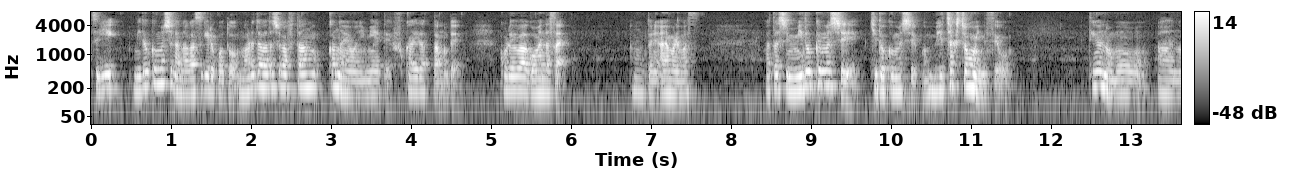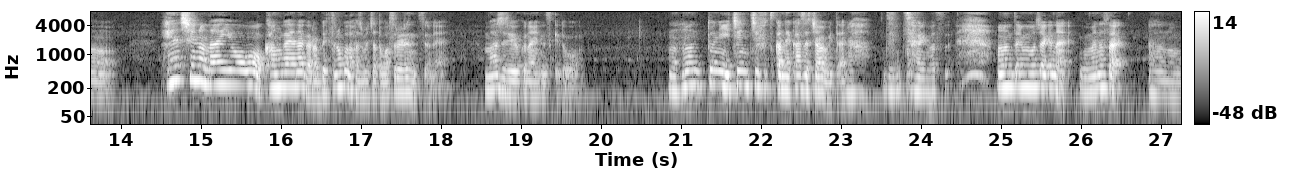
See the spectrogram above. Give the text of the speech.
次未読無視が長すぎること。まるで私が負担かのように見えて不快だったので。これはごめんなさい。本当に謝ります。私未読無視既読無視めちゃくちゃ多いんですよ。っていうのもあの返信の内容を考えながら別のこと始めちゃって忘れるんですよね。マジで良くないんですけど。もう本当に1日2日寝かせちゃうみたいな。全然あります。本当に申し訳ない。ごめんなさい。あの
